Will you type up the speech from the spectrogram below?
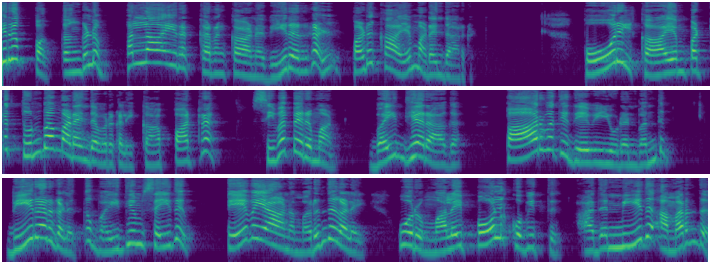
இரு பக்கங்களும் பல்லாயிரக்கணக்கான வீரர்கள் படுகாயம் அடைந்தார்கள். போரில் காயம்பட்டு துன்பம் அடைந்தவர்களை காப்பாற்ற சிவபெருமான் வைத்தியராக பார்வதி தேவியுடன் வந்து வீரர்களுக்கு வைத்தியம் செய்து தேவையான மருந்துகளை ஒரு மலை போல் குவித்து அதன் மீது அமர்ந்து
